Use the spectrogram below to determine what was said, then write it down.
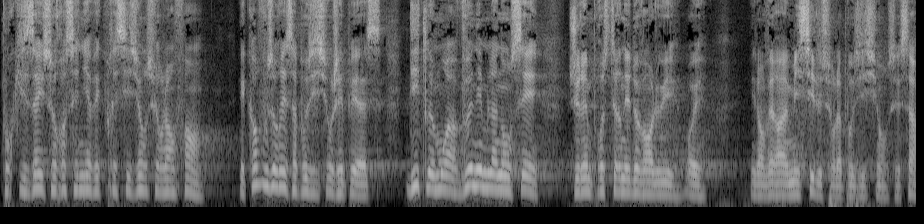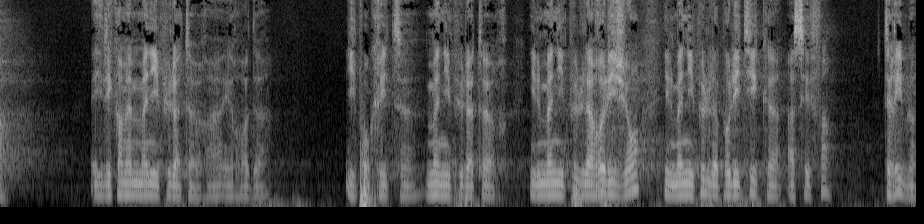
pour qu'ils aillent se renseigner avec précision sur l'enfant. Et quand vous aurez sa position GPS, dites-le moi, venez me l'annoncer, j'irai me prosterner devant lui. Oui, il enverra un missile sur la position, c'est ça. Et il est quand même manipulateur, hein, Hérode. Hypocrite, manipulateur. Il manipule la religion, il manipule la politique à ses fins. Terrible,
